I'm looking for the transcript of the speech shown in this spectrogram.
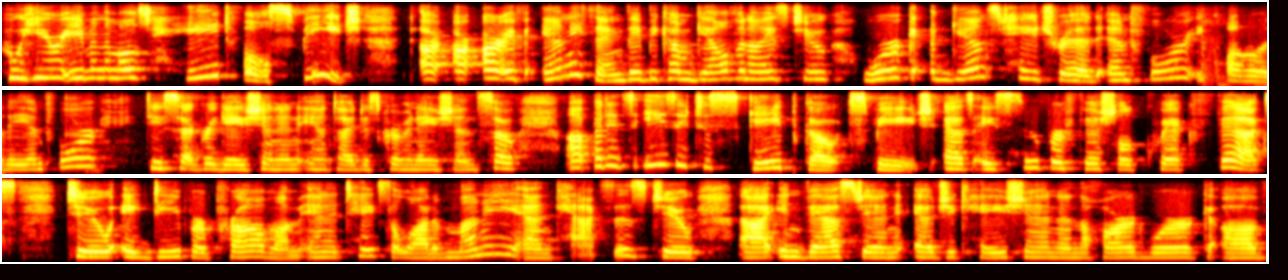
who hear even the most hateful speech are, are, if anything, they become galvanized to work against hatred and for equality and for desegregation and anti-discrimination. So, uh, but it's easy to scapegoat speech as a superficial quick fix to a deeper problem, and it takes a lot of money and taxes to uh, invest in education and the hard work of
